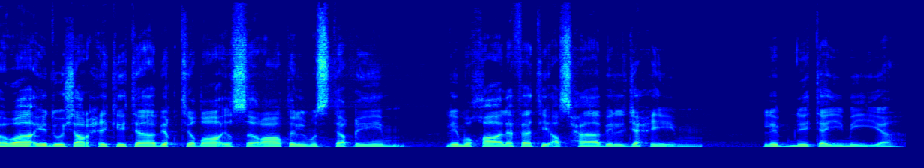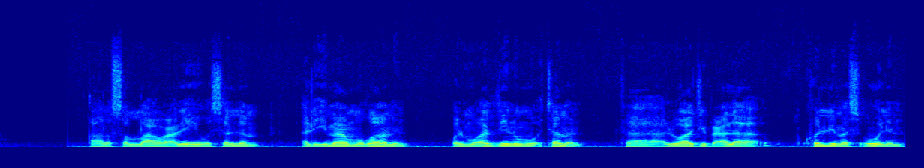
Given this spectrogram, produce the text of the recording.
فوائد شرح كتاب اقتضاء الصراط المستقيم لمخالفة أصحاب الجحيم لابن تيمية. قال صلى الله عليه وسلم الإمام ضامن والمؤذن مؤتمن فالواجب على كل مسؤول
